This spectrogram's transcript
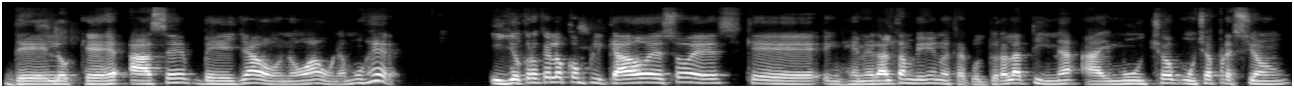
de lo que hace bella o no a una mujer. Y yo creo que lo complicado de eso es que en general también en nuestra cultura latina hay mucho, mucha presión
